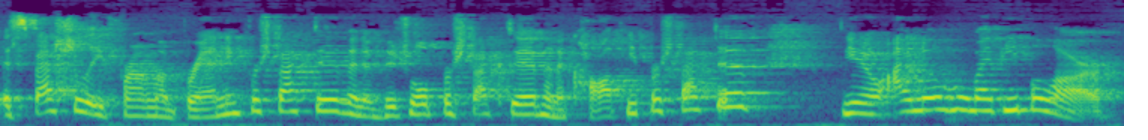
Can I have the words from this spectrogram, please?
especially from a branding perspective and a visual perspective and a copy perspective, you know, I know who my people are.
